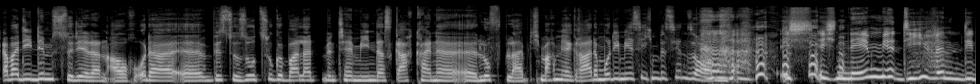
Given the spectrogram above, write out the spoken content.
Aber die nimmst du dir dann auch oder äh, bist du so zugeballert mit Terminen, dass gar keine äh, Luft bleibt? Ich mache mir gerade modimäßig ein bisschen Sorgen. ich, ich nehme mir die wenn, die,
